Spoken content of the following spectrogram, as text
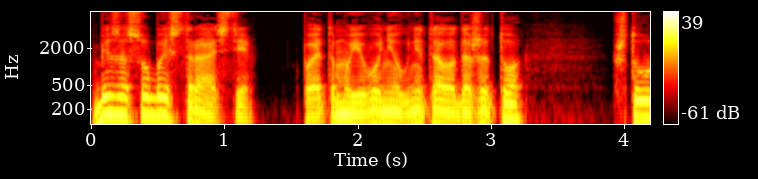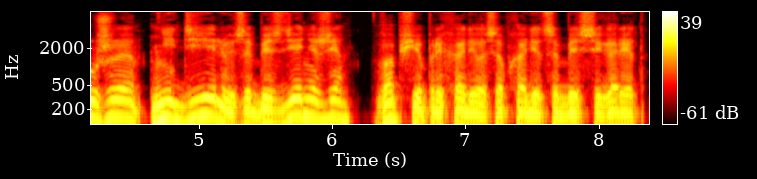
без особой страсти, поэтому его не угнетало даже то, что уже неделю из-за безденежья вообще приходилось обходиться без сигарет.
